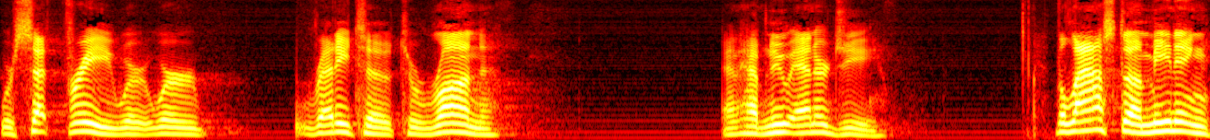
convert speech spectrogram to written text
we're set free. We're, we're ready to, to run and have new energy. The last uh, meaning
